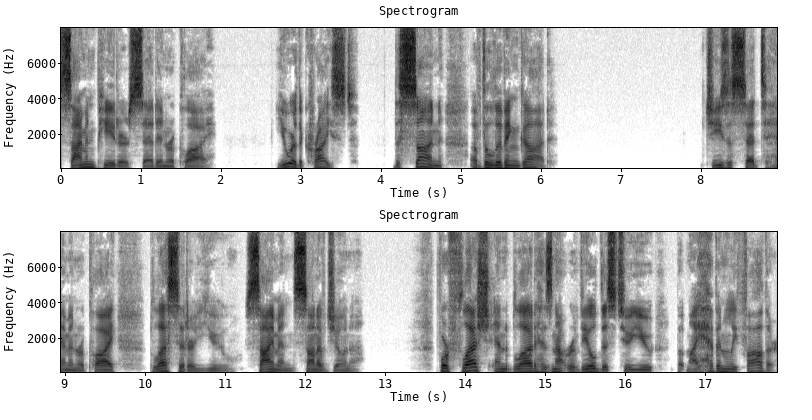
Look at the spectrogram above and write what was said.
Simon Peter said in reply, You are the Christ, the Son of the living God. Jesus said to him in reply, Blessed are you, Simon, son of Jonah. For flesh and blood has not revealed this to you, but my heavenly Father.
